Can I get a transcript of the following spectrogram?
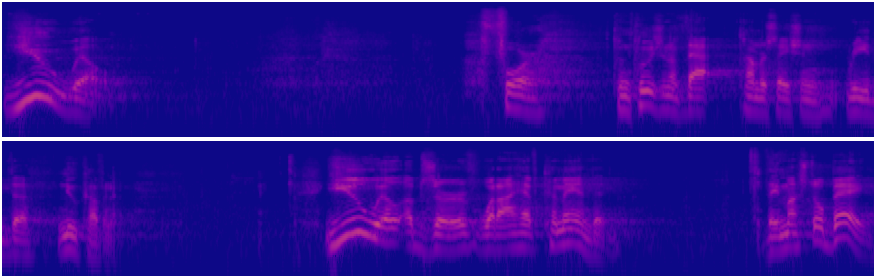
you will. For conclusion of that conversation, read the New Covenant. You will observe what I have commanded. They must obey.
